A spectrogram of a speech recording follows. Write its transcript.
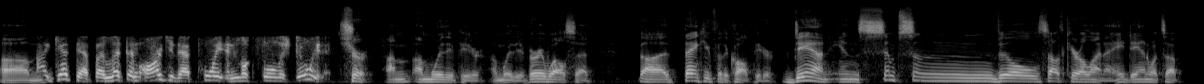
Um, I get that, but let them argue that point and look foolish doing it. Sure, I'm, I'm with you, Peter. I'm with you. Very well said. Uh, thank you for the call, Peter. Dan in Simpsonville, South Carolina. Hey, Dan, what's up?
